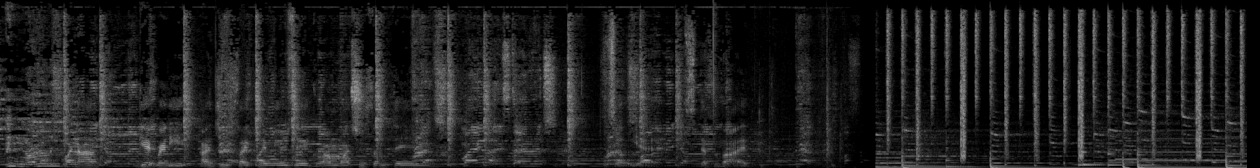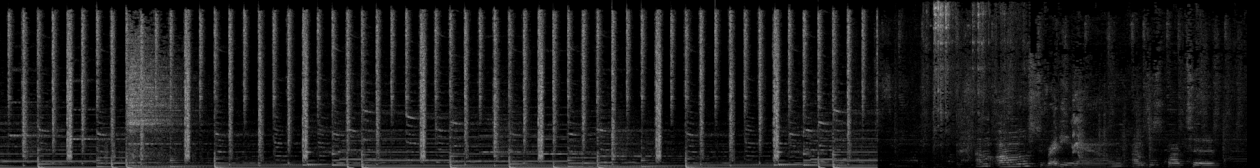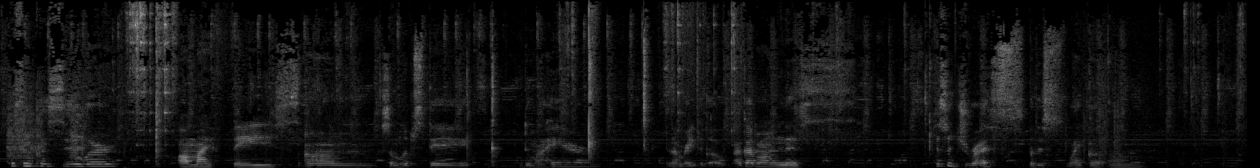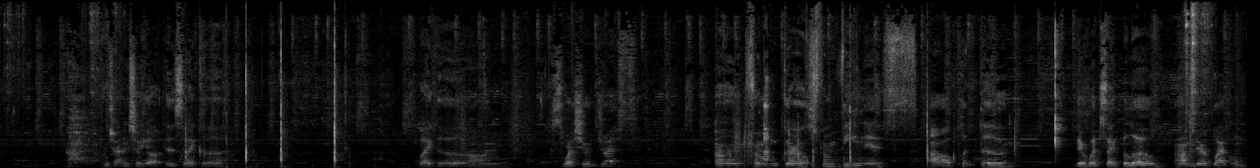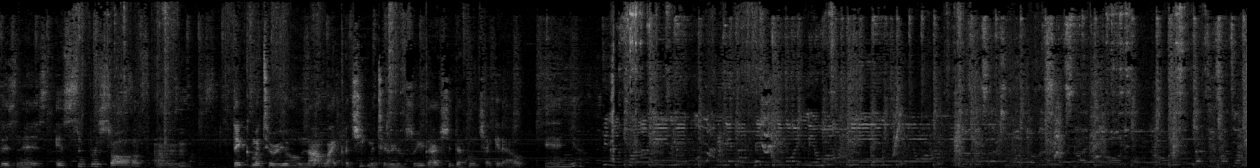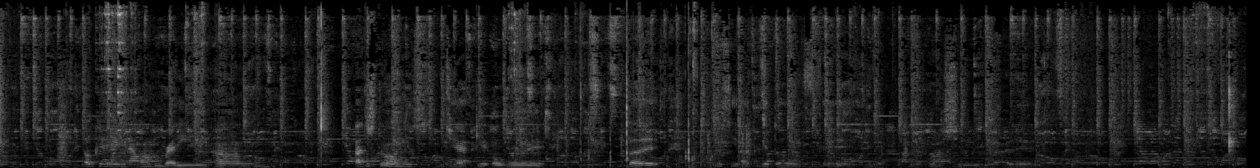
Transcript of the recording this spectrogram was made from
Normally when I get ready, I just like play music or I'm watching something. So yeah, that's the vibe. I'm just about to put some concealer on my face, um, some lipstick, do my hair, and I'm ready to go. I got on this, it's a dress, but it's like a, um, I'm trying to show y'all, it's like a, like a um, sweatshirt dress um, from Girls from Venus. I'll put the their website below. Um, they're a black-owned business. It's super soft, um, thick material, not like a cheap material. So you guys should definitely check it out. And yeah. Okay, now I'm ready. Um, I just throw on this jacket over it but let's see if I can get the whole fit. Shoes fitted.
